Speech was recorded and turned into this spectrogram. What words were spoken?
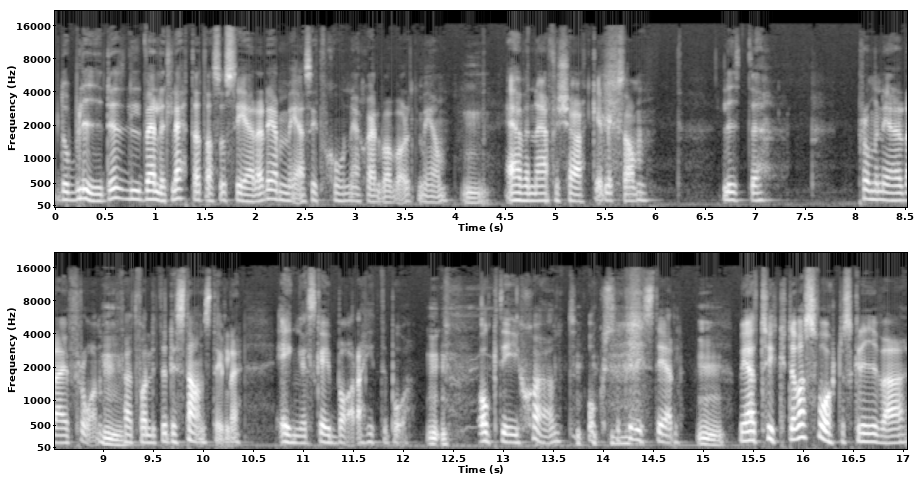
då blir det väldigt lätt att associera det med situationer jag själv har varit med om. Mm. Även när jag försöker liksom lite promenera därifrån Mm. för att få lite distans till det. Engelska är bara hittepå. Mm. Och det är skönt också till viss del. Mm. Men jag tyckte det var svårt att skriva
